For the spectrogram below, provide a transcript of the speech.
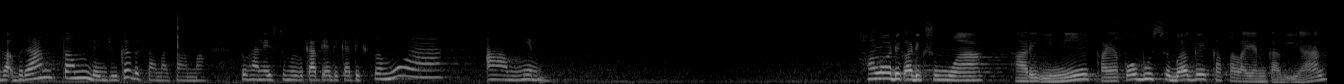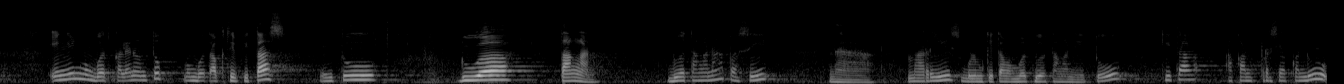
nggak uh, berantem dan juga bersama-sama. Tuhan Yesus memberkati adik-adik semua. Amin. Halo adik-adik semua, hari ini kayak Kobus sebagai kakak layan kalian ingin membuat kalian untuk membuat aktivitas yaitu dua tangan. Dua tangan apa sih? Nah, mari sebelum kita membuat dua tangan itu, kita akan persiapkan dulu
